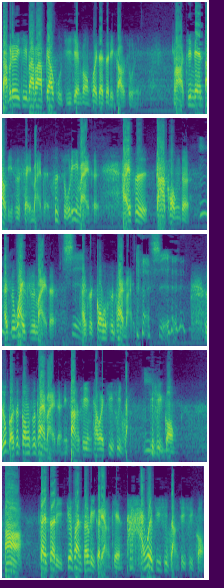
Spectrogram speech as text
，W 一七八八标股急先锋会在这里告诉你，啊，今天到底是谁买的？是主力买的，还是嘎空的嗯，还是外资买的，是还是公司派买的？是如果是公司派买的，你放心，它会继续涨，嗯继续攻，啊，在这里就算整理个两天，它还会继续涨，继续攻。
